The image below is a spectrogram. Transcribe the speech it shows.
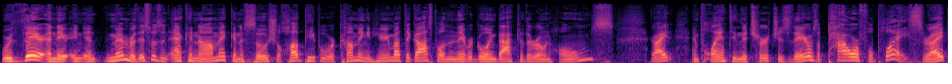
were there and they and, remember this was an economic and a social hub. People were coming and hearing about the gospel and then they were going back to their own homes right and planting the churches there. It was a powerful place right?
